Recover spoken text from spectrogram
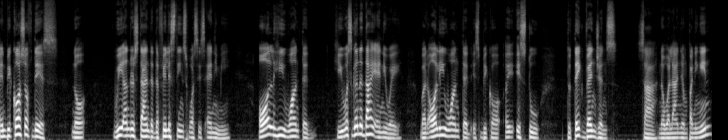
And because of this, no, we understand that the Philistines was his enemy. All he wanted, he was gonna die anyway, but all he wanted is because uh, is to to take vengeance sa nawala niyang paningin,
